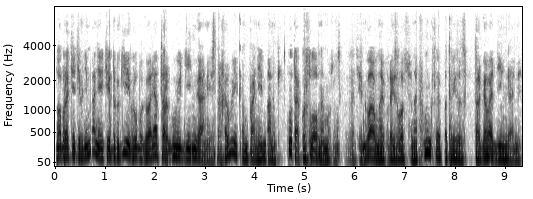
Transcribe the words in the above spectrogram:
Но обратите внимание, эти другие, грубо говоря, торгуют деньгами. И страховые компании, и банки. Ну, так условно можно сказать. Их главная производственная функция по торговать деньгами.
